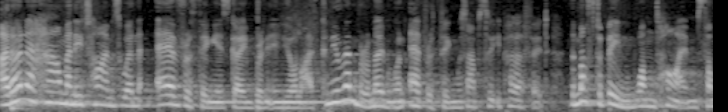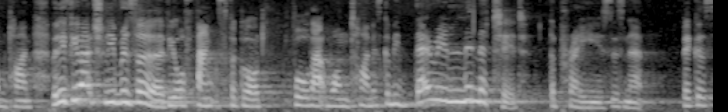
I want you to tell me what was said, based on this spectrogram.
I don't know how many times when everything is going brilliant in your life. Can you remember a moment when everything was absolutely perfect? There must have been one time, sometime. But if you actually reserve your thanks for God for that one time, it's going to be very limited, the praise, isn't it? Because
